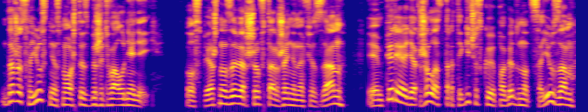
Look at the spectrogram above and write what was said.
даже Союз не сможет избежать волнений. Успешно завершив вторжение на Физан, Империя одержала стратегическую победу над Союзом,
